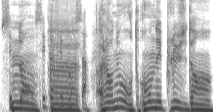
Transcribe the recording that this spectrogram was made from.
C'est pas, pas fait pour ça. Alors nous, on, on est plus dans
